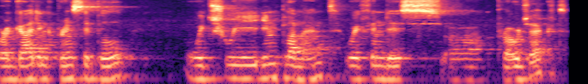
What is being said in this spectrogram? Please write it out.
or guiding principle which we implement within this uh, project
